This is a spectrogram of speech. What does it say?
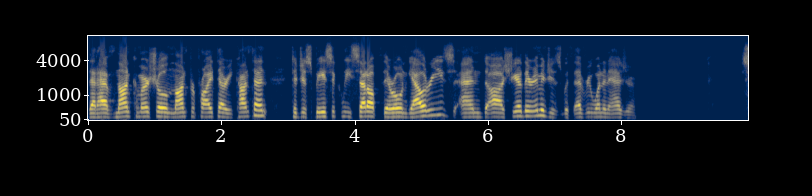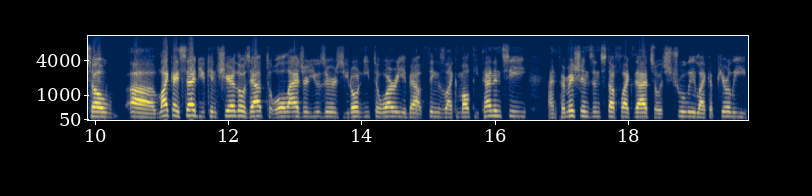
that have non-commercial, non-proprietary content to just basically set up their own galleries and uh, share their images with everyone in Azure. So, uh, like I said, you can share those out to all Azure users. You don't need to worry about things like multi-tenancy and permissions and stuff like that. So it's truly like a purely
